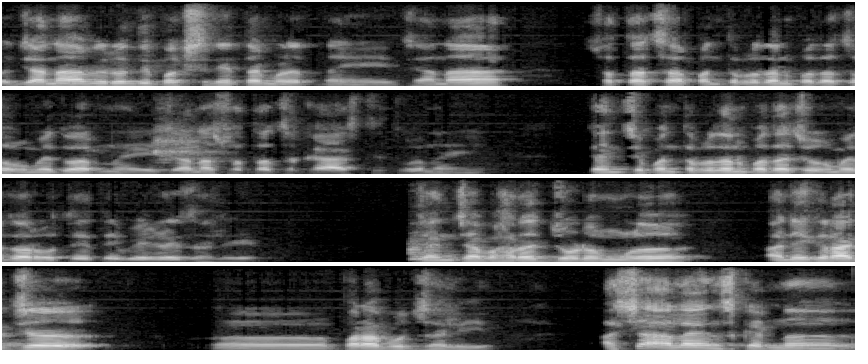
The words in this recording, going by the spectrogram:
पण ज्यांना विरोधी पक्ष नेता मिळत नाही ज्यांना स्वतःचा पंतप्रधान पदाचा उमेदवार नाही ज्यांना स्वतःचं काय अस्तित्व नाही त्यांचे पंतप्रधान पदाचे उमेदवार होते ते वेगळे झाले. ज्यांच्या भारत जोडोमुळं अनेक राज्य पराभूत झाली. अशा अलायन्सकडनं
